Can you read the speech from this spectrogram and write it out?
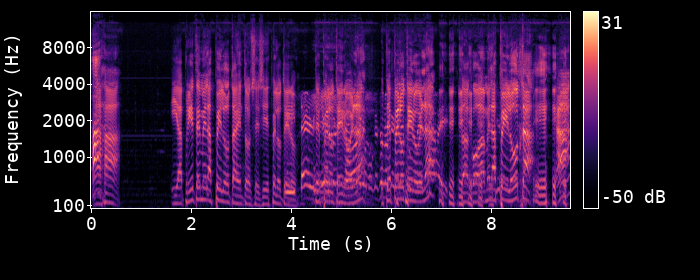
Ajá. Y apriéteme las pelotas entonces, si es pelotero. Sí, usted, Usted es pelotero, el ¿verdad? Usted es pelotero, ¿verdad? sabe. O sea, cójame las pelotas. ¿Ah?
